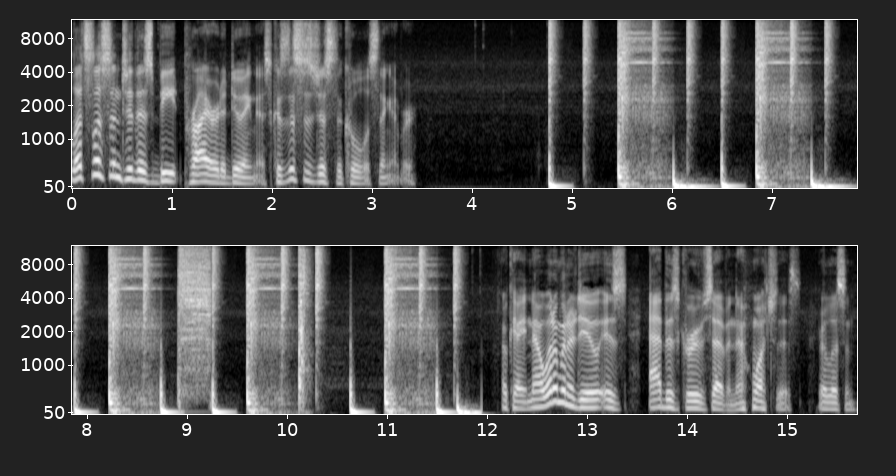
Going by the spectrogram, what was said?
let's listen to this beat prior to doing this, because this is just the coolest thing ever. Okay, now what I'm going to do is add this groove 7. Now watch this, or listen.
